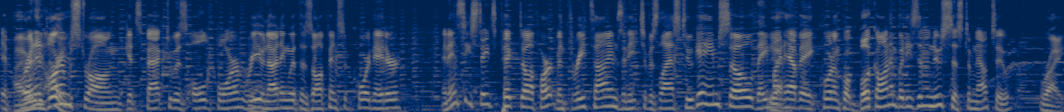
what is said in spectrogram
If I Brennan. Armstrong gets back to his old form, reuniting with his offensive coordinator, and NC State's picked off Hartman three times in each of his last two games, so they might Yeah. have a quote unquote book on him, but he's in a new system now, too. Right,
